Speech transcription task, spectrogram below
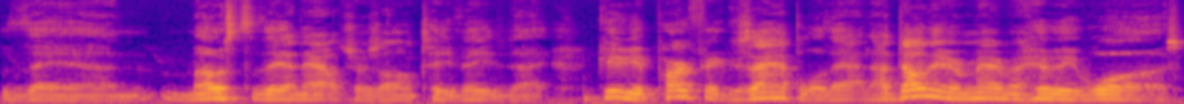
than most of the announcers on TV today. give you a perfect example of that. And I don't even remember who he was,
